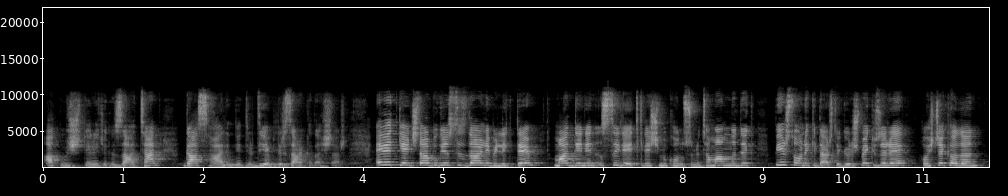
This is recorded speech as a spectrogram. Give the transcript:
60 derecede zaten gaz halindedir diyebiliriz arkadaşlar. Evet gençler bugün sizlerle birlikte maddenin ısı ile etkileşimi konusunu tamamladık. Bir sonraki derste görüşmek üzere. Hoşçakalın.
